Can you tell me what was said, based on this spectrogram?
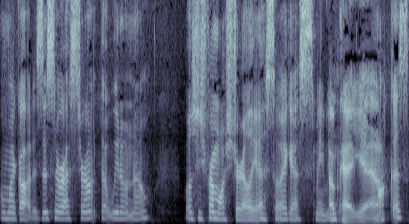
Oh my god, is this a restaurant that we don't know? Well, she's from Australia, so I guess maybe Okay, yeah. Maccas,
